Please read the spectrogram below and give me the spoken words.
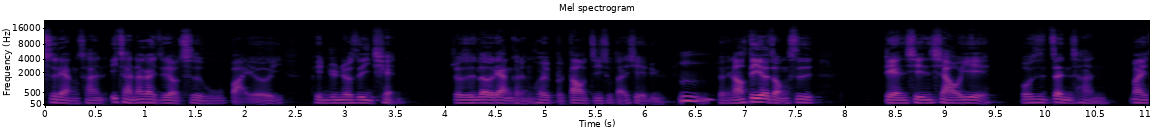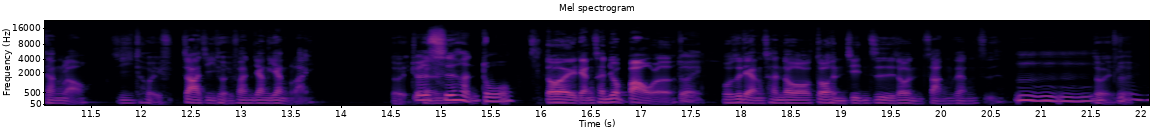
吃两餐，一餐大概只有吃五百而已，平均就是一千，就是热量可能会不到基础代谢率。嗯，对。然后第二种是点心、宵夜或是正餐，麦当劳、鸡腿、炸鸡腿饭样样来。对，就是吃很多。对，两餐就爆了。对，或是两餐都都很精致，都很脏这样子。嗯嗯嗯，对对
